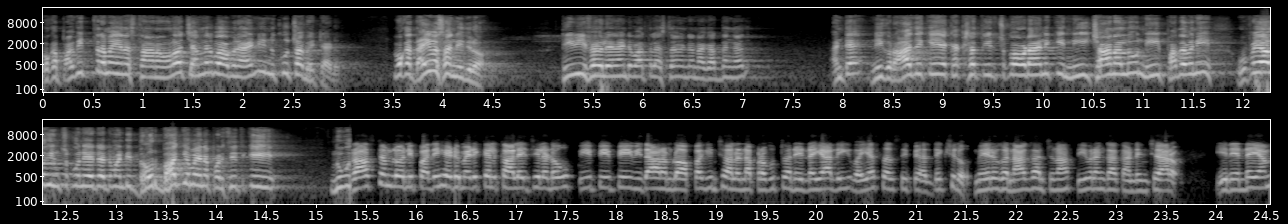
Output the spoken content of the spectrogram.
ఒక పవిత్రమైన స్థానంలో చంద్రబాబు నాయుడు నిన్ను కూర్చోబెట్టాడు. ఒక దైవ సన్నిధిలో. టీవీ ఫైవ్లో ఎలాంటి వార్తలు వేస్తామంటే నాకు అర్థం కాదు. అంటే నీకు రాజకీయ కక్ష తీర్చుకోవడానికి నీ ఛానలు నీ పదవిని ఉపయోగించుకునేటటువంటి దౌర్భాగ్యమైన పరిస్థితికి నువ్వు రాష్ట్రంలోని పదిహేడు మెడికల్ కాలేజీలను పీపీపీ విధానంలో అప్పగించాలన్న ప్రభుత్వ నిర్ణయాన్ని వైఎస్ఆర్సీపీ అధ్యక్షులు మేరుగ నాగార్జున తీవ్రంగా ఖండించారు. ఈ నిర్ణయం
